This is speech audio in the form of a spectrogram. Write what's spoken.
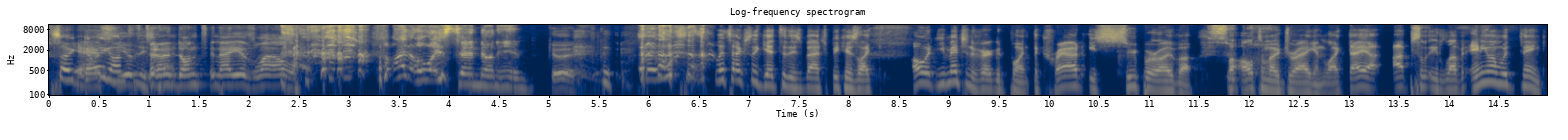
So yes, going on to you've this turned on Tenay as well. I'd always turned on him. Good. so let's, let's actually get to this match because, like, oh, you mentioned a very good point. The crowd is super over Super for Ultimo Dragon. Like, they are absolutely love it. Anyone would think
